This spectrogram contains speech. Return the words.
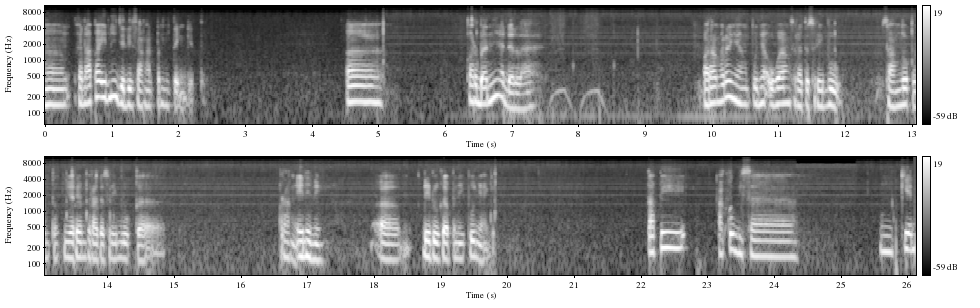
Um, kenapa ini jadi sangat penting gitu? Uh, korbannya adalah orang-orang yang punya uang 100 ribu sanggup untuk ngirim 100 ribu ke orang ini nih um, diduga penipunya gitu. Tapi aku bisa mungkin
